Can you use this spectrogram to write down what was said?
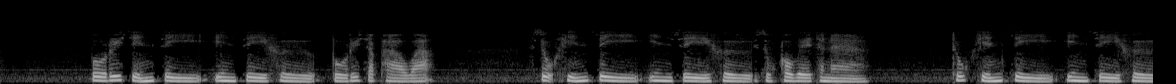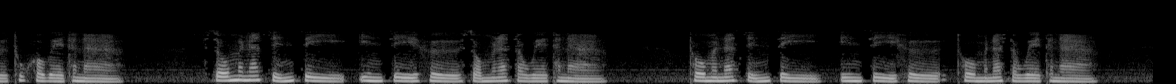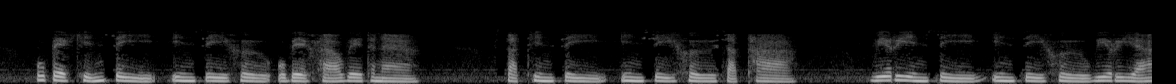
ปุริสินทรีอินทรีย์คือปุริสภาวะ สุขินทรีอินทรีย์คือสุขเวทนา ทุกขินทรีอินทรีย์คือทุกขเวทนาโสมนัสสินทรีอินทรีย์คือโสมนัสเวทนา โทมนัสสินทรีอินทรีย์คือ โทมนัสเวทนา อุเปกขินทรีอินทรีย์คือ อุเบกขาเวทนา สัทธินทรีอินทรีย์คือศรัทธา วิริยินทรีอินทรีย์คือวิริยะ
